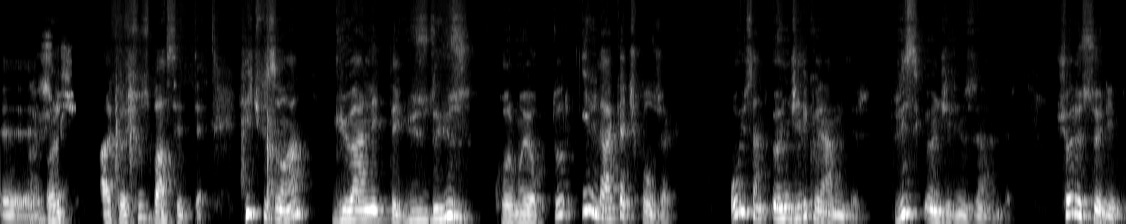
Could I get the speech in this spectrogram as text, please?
Ee, Barış. Barış arkadaşımız bahsetti. Hiçbir zaman güvenlikte yüzde yüz koruma yoktur. İlla ki açık olacak. O yüzden öncelik önemlidir. Risk önceliğimiz önemlidir. Şöyle söyleyeyim.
